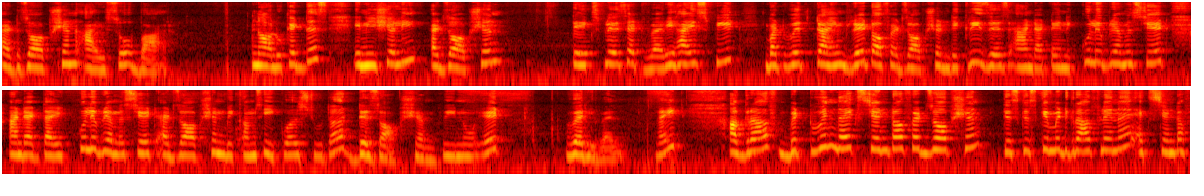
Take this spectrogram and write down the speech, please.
adsorption isobar now look at this. Initially, adsorption takes place at very high speed. but with time rate of adsorption decreases and at an equilibrium state and at the equilibrium state adsorption becomes equals to the desorption we know it very well right a graph between the extent of adsorption किस किस के mid graph लेना है extent of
